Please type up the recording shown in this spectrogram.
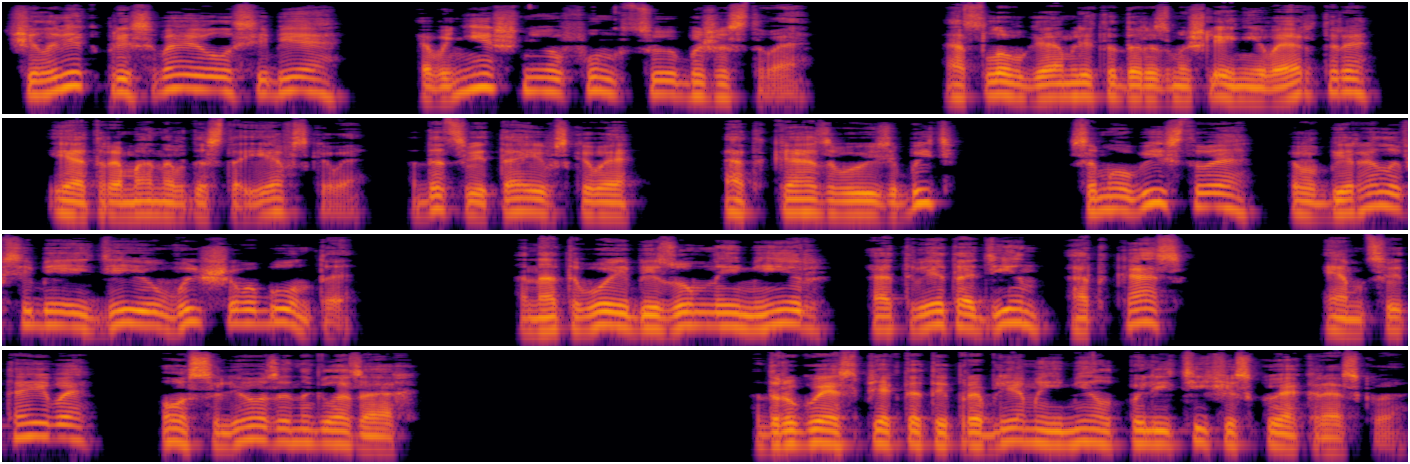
человек присваивал себе внешнюю функцию божества. От слов Гамлета до размышлений Вертера и от романов Достоевского до Цветаевского «Отказываюсь быть», самоубийство вбирало в себя идею высшего бунта. На твой безумный мир ответ один – отказ. М. Цветаева «О слезы на глазах». Другой аспект этой проблемы имел политическую окраску.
